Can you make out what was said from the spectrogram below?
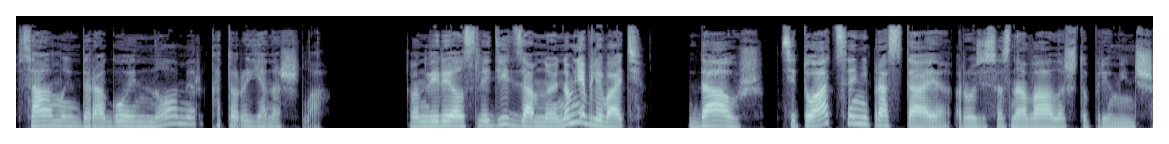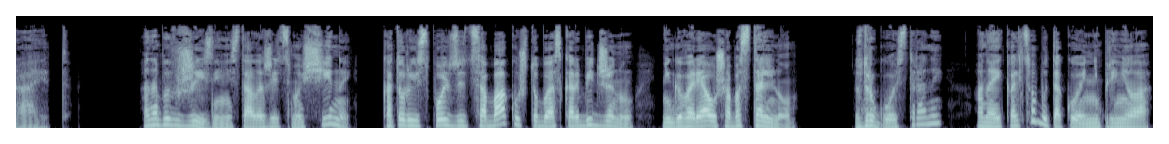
Самый дорогой номер, который я нашла. Он велел следить за мной, но мне плевать. Да уж, ситуация непростая. Рози сознавала, что преуменьшает. Она бы в жизни не стала жить с мужчиной, который использует собаку, чтобы оскорбить жену, не говоря уж об остальном. С другой стороны, она и кольцо бы такое не приняла.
